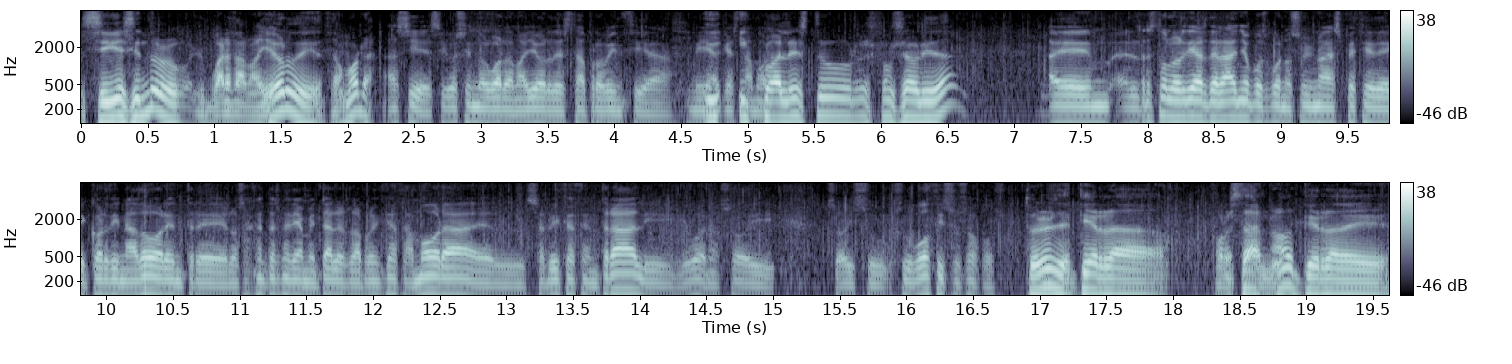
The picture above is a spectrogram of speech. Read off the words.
sigue siendo el guardamayor de Zamora. Así es, sigo siendo el guardamayor de esta provincia mía que es Zamora. ¿Y cuál es tu responsabilidad? Eh, el resto de los días del año, pues bueno, soy una especie de coordinador entre los agentes medioambientales de la provincia de Zamora, el Servicio Central y, bueno, soy, soy su, su, voz y sus ojos. Tú eres de tierra forestal, ¿no? Tierra de,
